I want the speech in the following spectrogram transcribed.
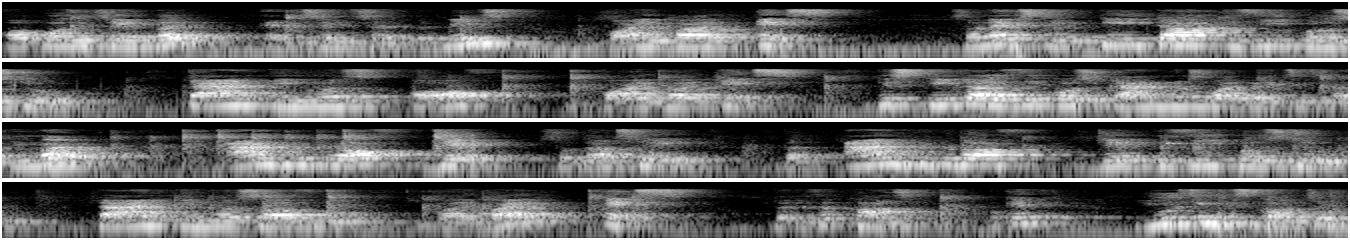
opposite side by adjacent side. That means y by x. So next theta is equals to tan inverse of y by x. This theta is equals to tan inverse y by x is nothing but amplitude of z. So that's why the amplitude of z is equals to tan inverse of y by x. That is the concept. Okay. Using this concept,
